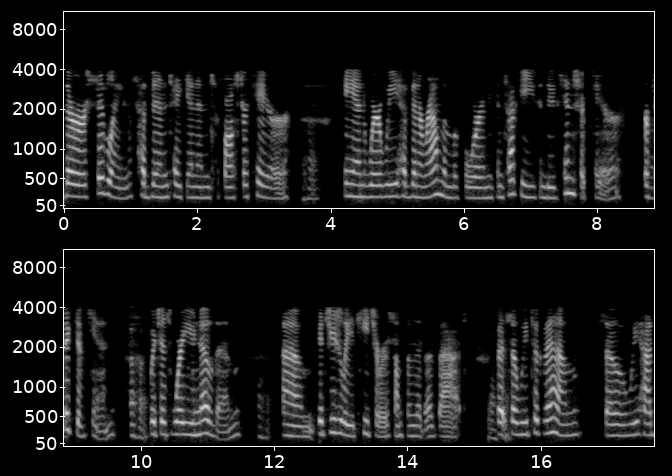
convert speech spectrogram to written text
their siblings had been taken into foster care. Uh-huh and where we had been around them before in Kentucky, you can do kinship care or uh-huh. fictive kin, uh-huh. which is where you know them. Uh-huh. Um, it's usually a teacher or something that does that. But so we took them. So we had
